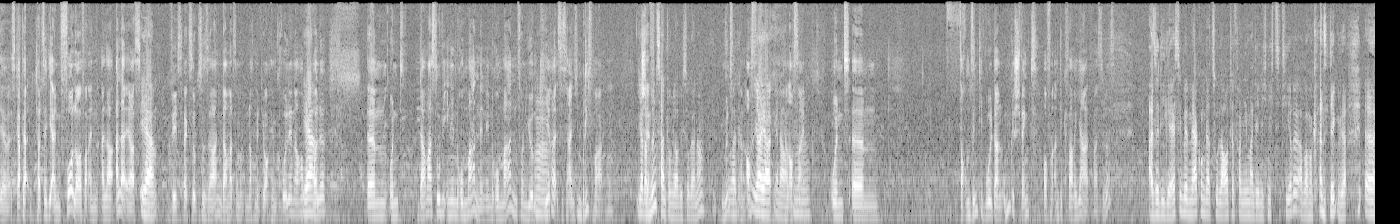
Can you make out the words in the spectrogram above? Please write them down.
der, es gab ja tatsächlich einen Vorläufer, einen aller, allerersten Ja. Wilsberg sozusagen, damals noch mit Joachim Kroll in der Hauptrolle. Ähm, und da war es so wie in den Romanen. In den Romanen von Jürgen Kehrer ist es ja eigentlich ein Briefmarken. Mhm. Ja, oder. Münzhandlung, glaube ich sogar, ne? Soweit- kann auch sein. Ja, ja, genau. Kann auch Mhm. sein. Und ähm, warum sind die wohl dann umgeschwenkt auf ein Antiquariat? Weißt du das? Also die gehässige Bemerkung dazu lautet von jemandem, den ich nicht zitiere, aber man kann sich denken, wer, äh,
